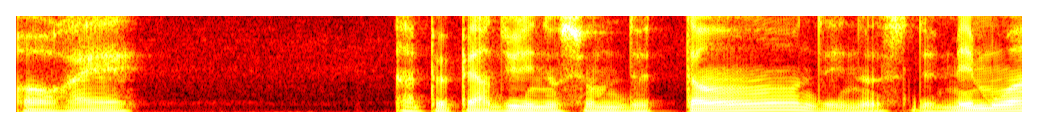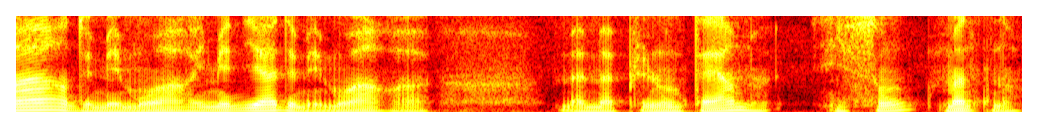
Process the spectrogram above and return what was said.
auraient un peu perdu les notions de temps, des de mémoire, de mémoire immédiate, de mémoire euh, même à plus long terme, ils sont maintenant.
